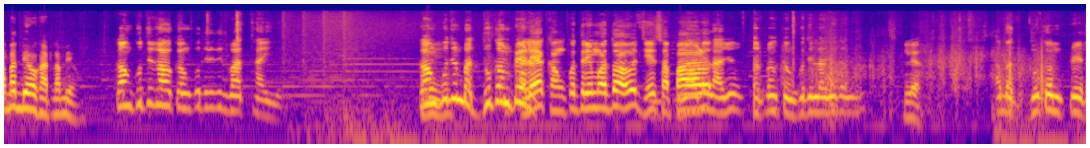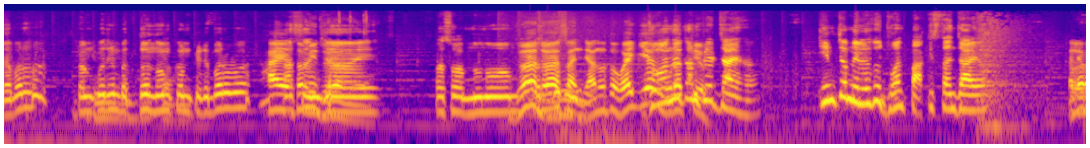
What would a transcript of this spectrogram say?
આ બેહો ખાટલા બેહો કંકુત્રી લાવો કંકુત્રી થી વાત થાય છે. કંકુત્રી બધું કમ્પેર એટલે કંકોત્રીમાં તો હવે જે સપા વાળો લાજો સરપંચ કંકુત્રી લાજો તમે લે. આ બધું કમ્પ્લીટ બરોબર? કંકુત્રી બધો નોમ કમ્પ્લીટ બરોબર? હા સંજય પછી આપનું નોમ જો જો સંજાનું તો હોય ગયા જોન કમ્પ્લીટ જાય હા એમ ચમ નહીં લખતું જોન પાકિસ્તાન જાય એટલે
